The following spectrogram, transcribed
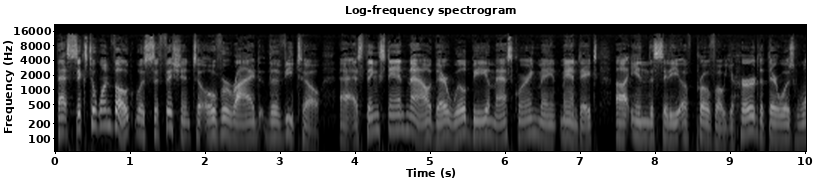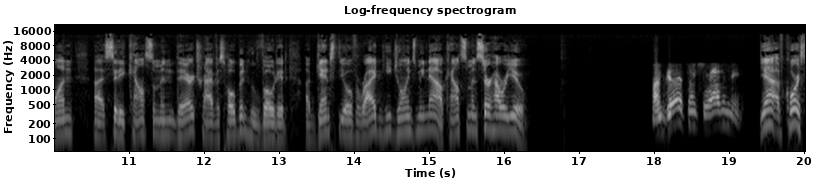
That six to one vote was sufficient to override the veto. Uh, as things stand now, there will be a mask wearing man- mandate uh, in the city of Provo. You heard that there was one uh, city councilman there, Travis Hoban, who voted against the override, and he joins me now. Councilman, sir, how are you? I'm good. Thanks for having me. Yeah, of course.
